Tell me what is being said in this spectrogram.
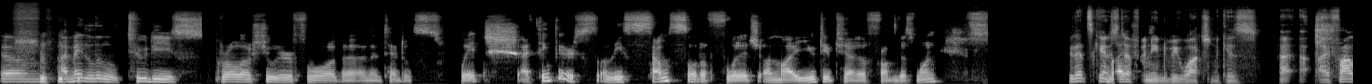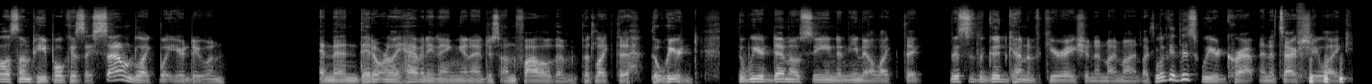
Um, I made a little 2D scroller shooter for the Nintendo Switch. I think there's at least some sort of footage on my YouTube channel from this one. That's the kind of But- stuff I need to be watching because I, I- I follow some people because they sound like what you're doing, and then they don't really have anything, and I just unfollow them. But like the the weird the weird demo scene, and you know, like the this is the good kind of curation in my mind. Like, look at this weird crap, and it's actually like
